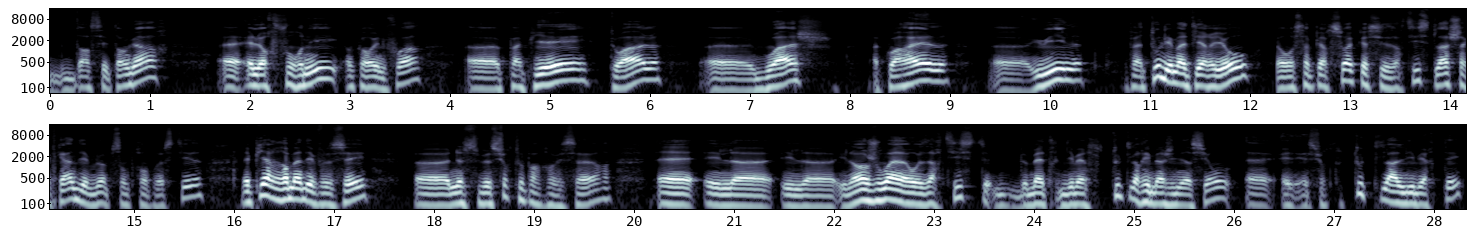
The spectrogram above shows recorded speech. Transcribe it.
dans cet hangar euh, et leur fournit, encore une fois, papier, toile, gouache, aquarelle, huile, enfin tous les matériaux. On s'aperçoit que ces artistes-là, chacun développe son propre style. Et Pierre Romain Desfossés ne se veut surtout pas professeur. Euh, euh, il, enjoint aux artistes de mettre, toute leur imagination euh, et, surtout toute la liberté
